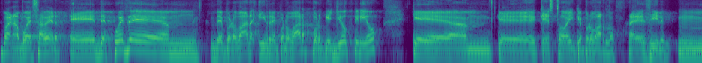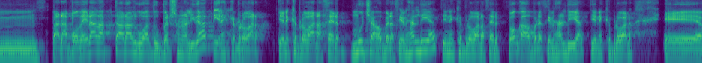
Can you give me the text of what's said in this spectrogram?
bueno, pues a ver, eh, después mm, de, probar y reprobar, porque yo creo mm, que, esto hay que probarlo. Es decir, mm, para poder adaptar algo a tu personalidad, tienes que probar. Tienes que probar a hacer muchas operaciones al día, tienes que probar a hacer pocas operaciones al día, tienes que probar, eh,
